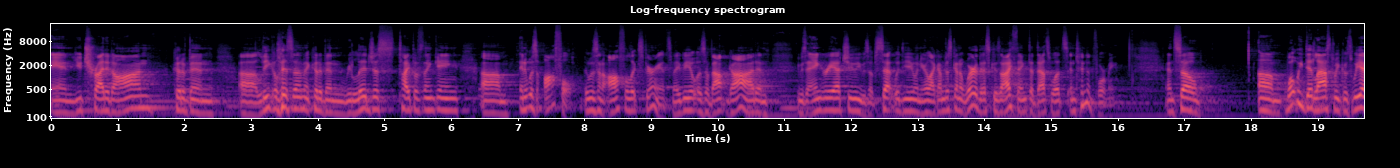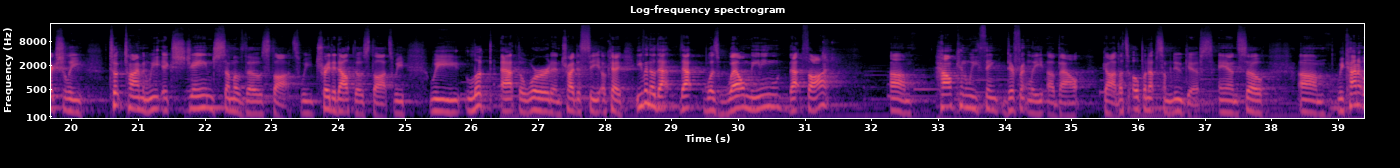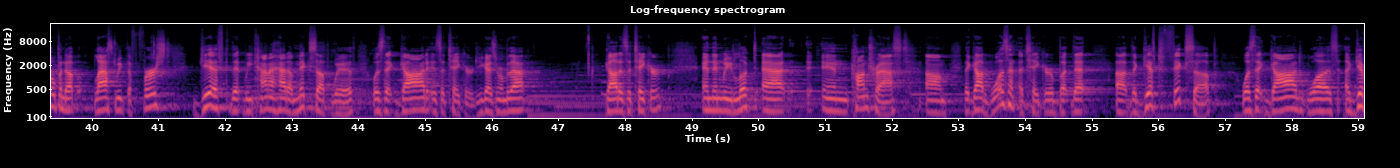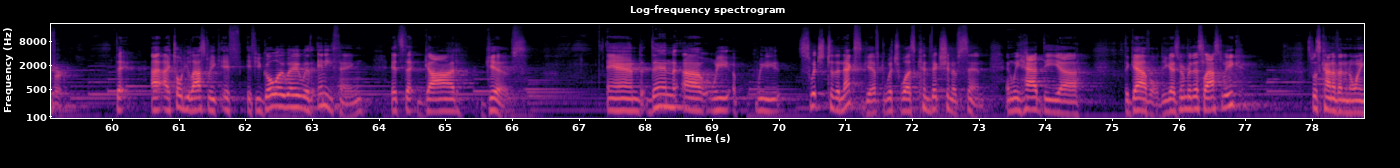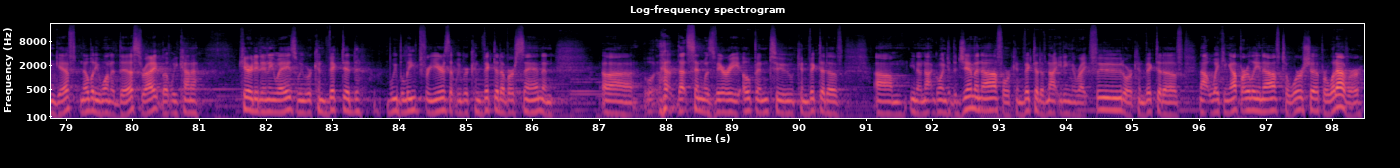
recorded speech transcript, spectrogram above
And you tried it on. Could have been uh, legalism, it could have been religious type of thinking. Um, and it was awful. It was an awful experience. Maybe it was about God and he was angry at you, he was upset with you, and you're like, I'm just going to wear this because I think that that's what's intended for me. And so, um, what we did last week was we actually took time and we exchanged some of those thoughts. We traded out those thoughts. We, we looked at the word and tried to see okay, even though that, that was well meaning, that thought, um, how can we think differently about God? Let's open up some new gifts. And so um, we kind of opened up last week the first gift that we kind of had a mix up with was that God is a taker. Do you guys remember that? God is a taker. And then we looked at, in contrast, um, that God wasn't a taker, but that uh, the gift fix up was that God was a giver. That I, I told you last week if, if you go away with anything, it's that God gives. And then uh, we, we switched to the next gift, which was conviction of sin. And we had the, uh, the gavel. Do you guys remember this last week? This was kind of an annoying gift. Nobody wanted this, right? But we kind of carried it anyways. We were convicted. We believed for years that we were convicted of our sin, and uh, that, that, sin was very open to convicted of, um, you know, not going to the gym enough, or convicted of not eating the right food, or convicted of not waking up early enough to worship, or whatever.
